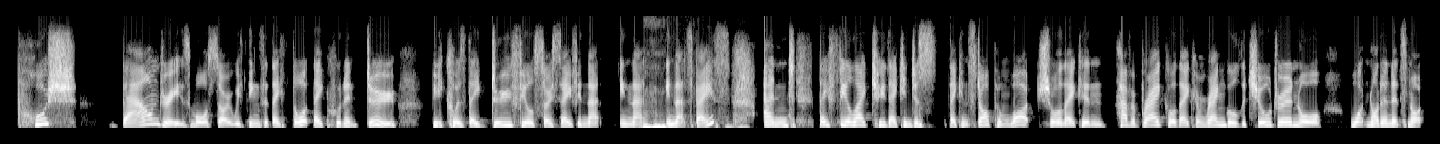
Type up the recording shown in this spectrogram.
push boundaries more so with things that they thought they couldn't do because they do feel so safe in that in that Mhm. in that space Mhm. and they feel like too they can just they can stop and watch or they can have a break or they can wrangle the children or whatnot and it's not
